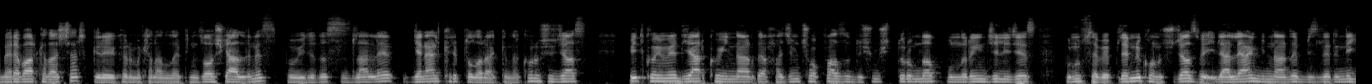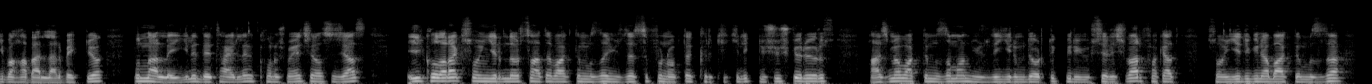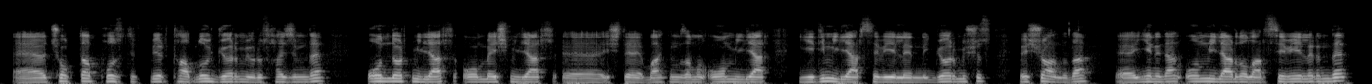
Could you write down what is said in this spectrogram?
Merhaba arkadaşlar, Grey Ekonomi kanalına hepiniz hoş geldiniz. Bu videoda sizlerle genel kriptolar hakkında konuşacağız. Bitcoin ve diğer coinlerde hacim çok fazla düşmüş durumda. Bunları inceleyeceğiz. Bunun sebeplerini konuşacağız ve ilerleyen günlerde bizleri ne gibi haberler bekliyor? Bunlarla ilgili detaylı konuşmaya çalışacağız. İlk olarak son 24 saate baktığımızda %0.42'lik düşüş görüyoruz. Hacme baktığımız zaman %24'lük bir yükseliş var fakat son 7 güne baktığımızda ee, çok da pozitif bir tablo görmüyoruz hacimde. 14 milyar, 15 milyar, e, işte baktığımız zaman 10 milyar, 7 milyar seviyelerini görmüşüz ve şu anda da e, yeniden 10 milyar dolar seviyelerinde.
